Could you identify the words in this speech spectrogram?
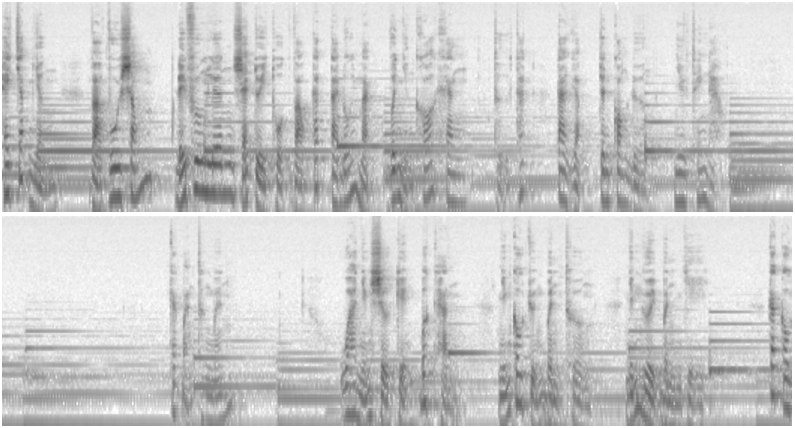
hay chấp nhận và vui sống để vươn lên sẽ tùy thuộc vào cách ta đối mặt với những khó khăn, thử thách ta gặp trên con đường như thế nào? Các bạn thân mến, qua những sự kiện bất hạnh, những câu chuyện bình thường, những người bình dị, các câu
